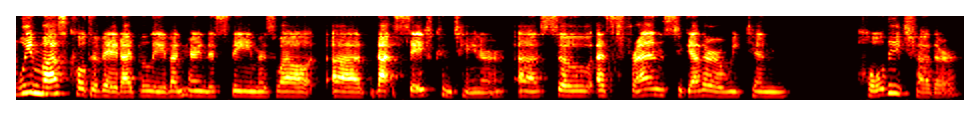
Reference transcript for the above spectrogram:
we must cultivate, I believe, I'm hearing this theme as well, uh, that safe container. Uh, so as friends together, we can hold each other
